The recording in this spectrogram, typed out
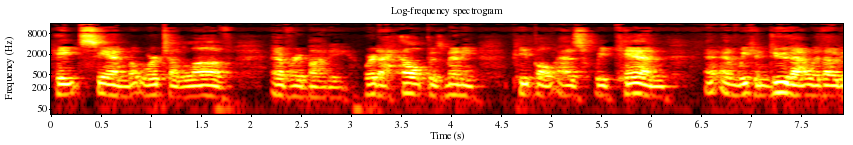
hate sin, but we're to love everybody. We're to help as many people as we can, and we can do that without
